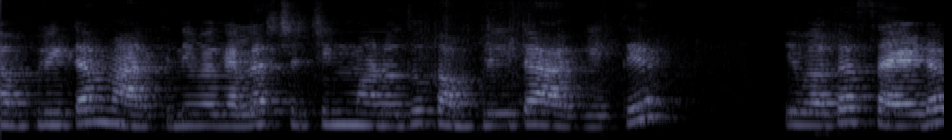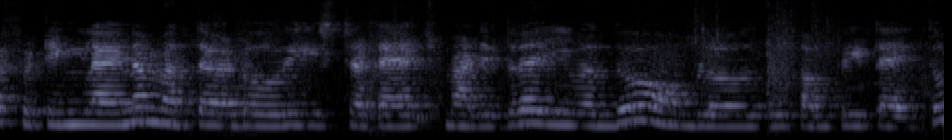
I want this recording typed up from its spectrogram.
ಕಂಪ್ಲೀಟಾಗಿ ಮಾಡ್ತೀನಿ. ಇವಾಗೆಲ್ಲ ಸ್ಟಿಚಿಂಗ್ ಮಾಡೋದು ಕಂಪ್ಲೀಟಾಗಿ ಆಗೈತಿ. ಇವಾಗ ಸೈಡ್ ಫಿಟ್ಟಿಂಗ್ ಲೈನ್ ಮತ್ತು ಡೋರಿ ಇಷ್ಟು ಅಟ್ಯಾಚ್ ಮಾಡಿದ್ರೆ ಈ ಒಂದು ಬ್ಲೌಸು ಕಂಪ್ಲೀಟ್ ಆಯಿತು.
